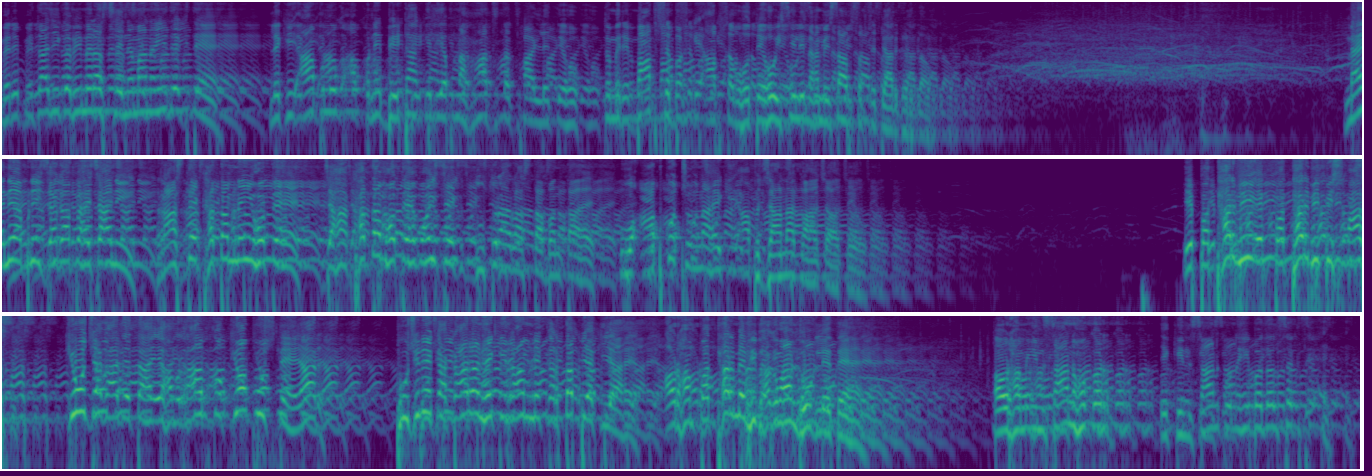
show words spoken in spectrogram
मेरे पिताजी कभी मेरा सिनेमा नहीं देखते हैं। लेकिन आप लोग अपने बेटा के लिए अपना हाथ तक फाड़ लेते हो तो मेरे बाप से बढ़ के आप सब होते हो इसीलिए मैं हमेशा आप सबसे प्यार करता हूँ। मैंने अपनी जगह पहचानी रास्ते खत्म नहीं होते हैं। जहाँ खत्म होते हैं वहीं से एक दूसरा रास्ता बनता है। वो आपको चुनना है कि आप जाना कहाँ चाहते हो। ये पत्थर भी एक पत्थर भी विश्वास क्यों जगा देता है? हम राम को क्यों पूछते हैं यार? पूछने का कारण है कि राम ने कर्तव्य किया है और हम पत्थर में भी भगवान ढूंढ लेते हैं। और हम इंसान होकर एक इंसान को नहीं बदल सकते।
